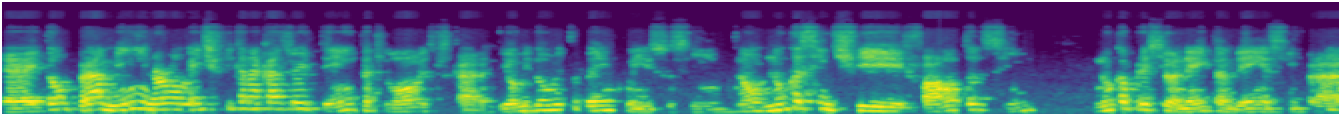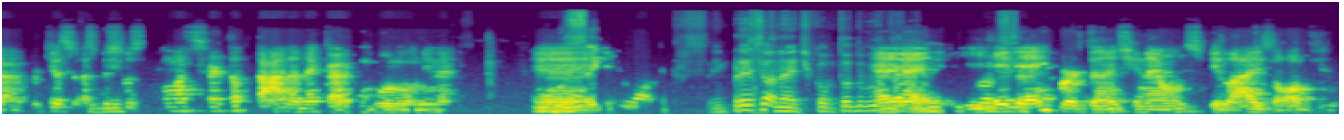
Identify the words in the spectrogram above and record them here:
É, então, para mim, normalmente fica na casa de 80 quilômetros, cara. E eu me dou muito bem com isso, assim. Não, nunca senti falta, assim. Nunca pressionei também, assim, para porque as, as pessoas têm uma certa tara, né, cara, com volume, né? É, Impressionante, como todo mundo. É, e ele é importante, né? Um dos pilares, óbvio,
